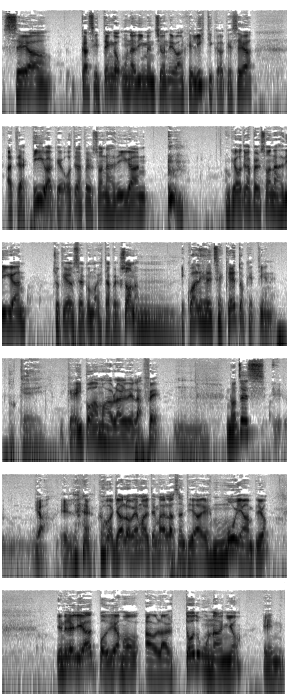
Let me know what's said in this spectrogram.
sea, casi tenga una dimensión evangelística, que sea atractiva, que otras personas digan, que otras personas digan, yo quiero ser como esta persona. mm, ¿Y cuál es el secreto que tiene? ok. Y que ahí podamos hablar de la fe. mm, Entonces, eh, ya, el- como ya lo vemos, el tema de la santidad es muy amplio. Y en realidad podríamos hablar todo un año en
